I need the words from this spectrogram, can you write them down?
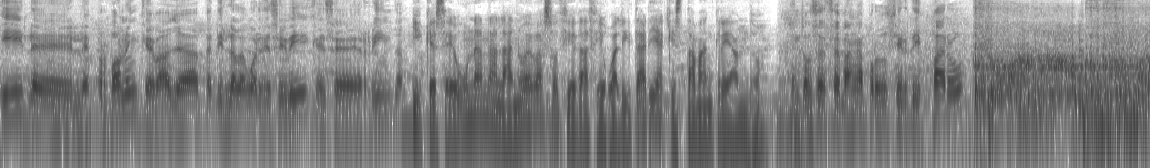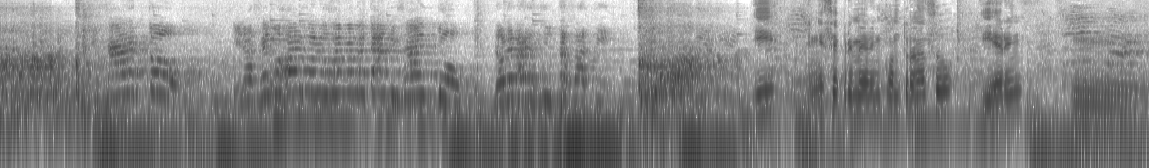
y le- les proponen que vaya a pedirle a la Guardia Civil que se rindan. Y que se unan a la nueva sociedad igualitaria que estaban creando. Entonces se van a producir disparos ¡Mi sargento! ¡Si no hacemos algo nos van a matar, mi sargento! ¡No le va a resultar fácil! y en ese primer encontronazo hieren mm,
